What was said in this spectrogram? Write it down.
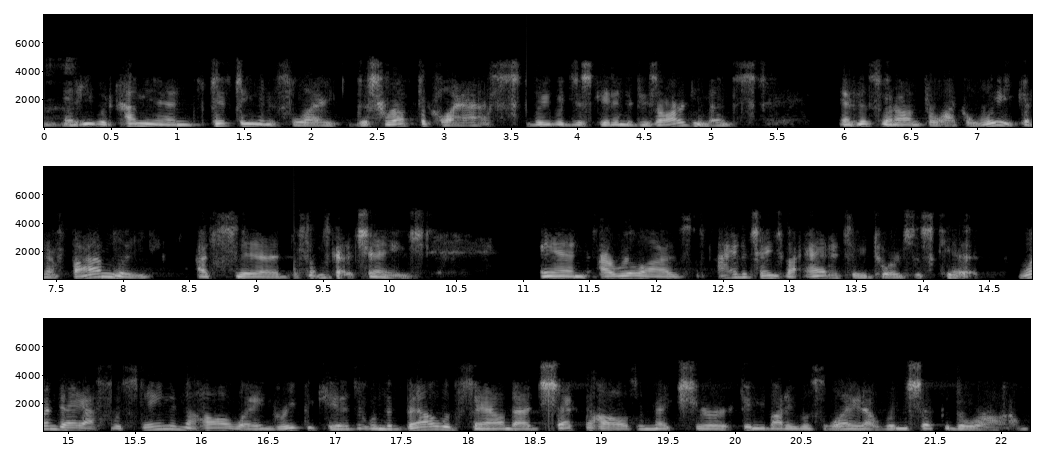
Mm-hmm. And he would come in 15 minutes late, disrupt the class. We would just get into these arguments. And this went on for like a week. And I finally I said, something's got to change. And I realized I had to change my attitude towards this kid. One day I would stand in the hallway and greet the kids. And when the bell would sound, I'd check the halls and make sure if anybody was late, I wouldn't shut the door on them.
